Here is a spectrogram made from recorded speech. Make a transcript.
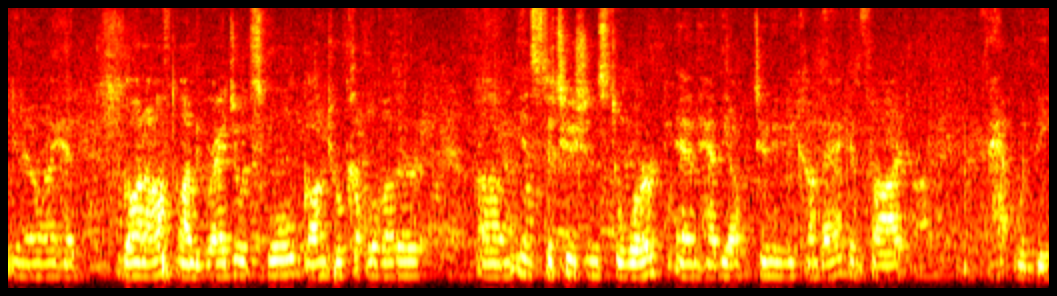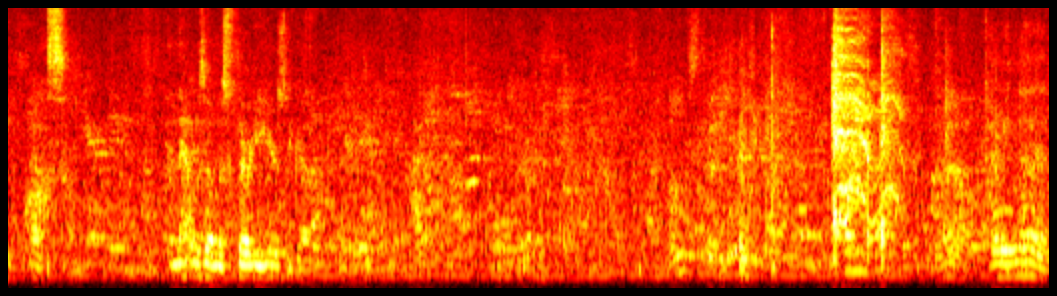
You know, I had gone off, gone to graduate school, gone to a couple of other um, institutions to work and had the opportunity to come back and thought that would be awesome. And that was almost 30 years ago. Twenty-nine,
